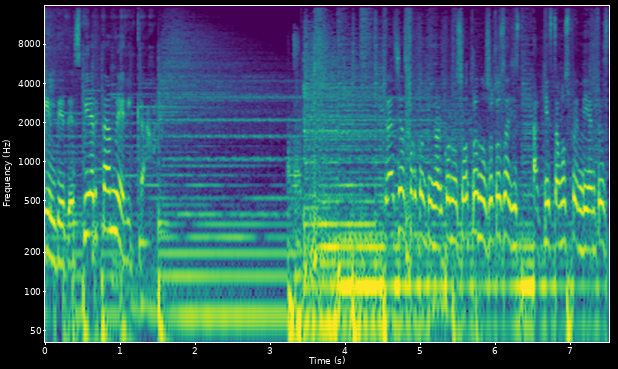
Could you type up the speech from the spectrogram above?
el de Despierta América. Gracias por continuar con nosotros. Nosotros aquí estamos pendientes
